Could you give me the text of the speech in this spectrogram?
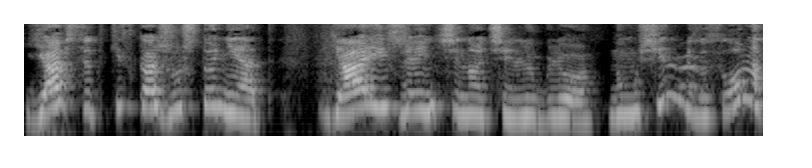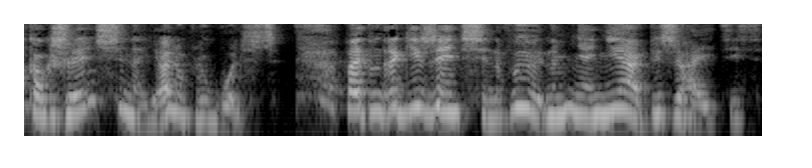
я все-таки скажу, что нет. Я и женщин очень люблю. Но мужчин, безусловно, как женщина, я люблю больше. Поэтому, дорогие женщины, вы на меня не обижайтесь.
